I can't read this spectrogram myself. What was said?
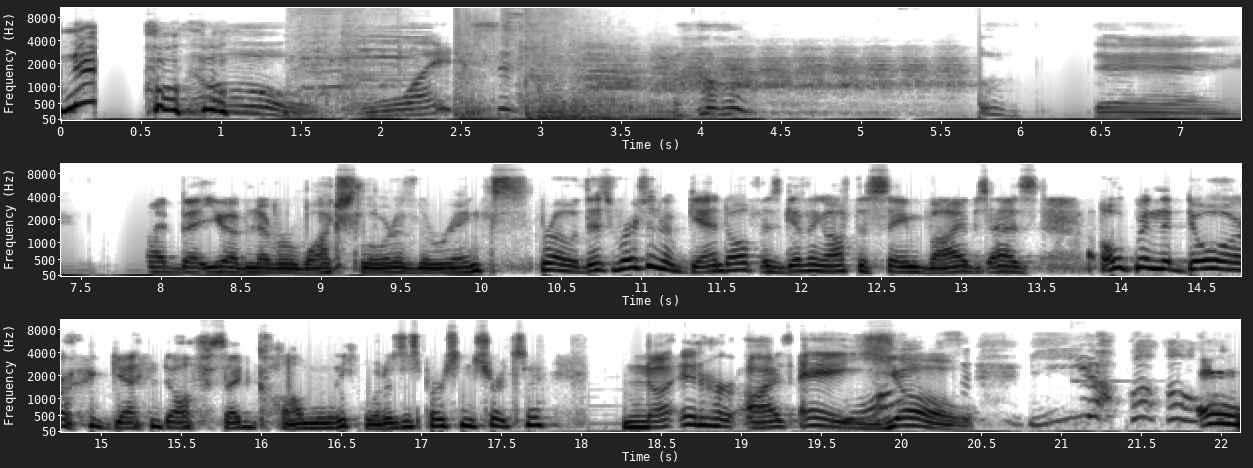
No! No. What? Dang. I bet you have never watched Lord of the Rings. Bro, this version of Gandalf is giving off the same vibes as Open the door, Gandalf said calmly. What does this person's shirt say? Nut in her eyes. Hey, yo. Yo. Hey,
